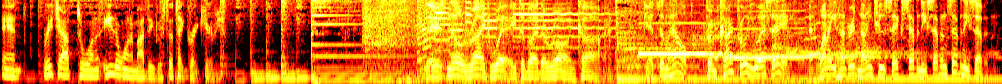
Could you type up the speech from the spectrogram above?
and reach out to one, either one of my dealers. They'll take great care of you. There's no right way to buy the wrong car. Get some help from CarPro USA at 1 800 926 7777.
